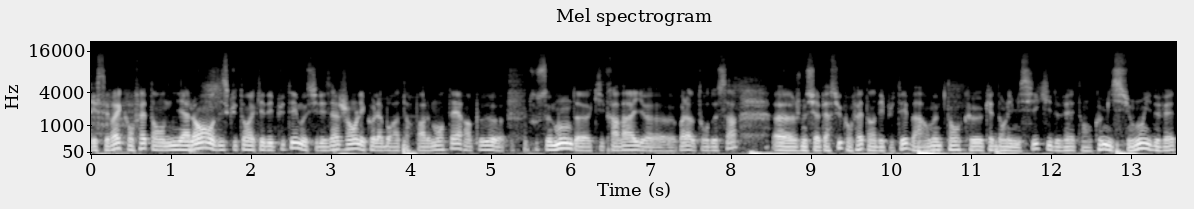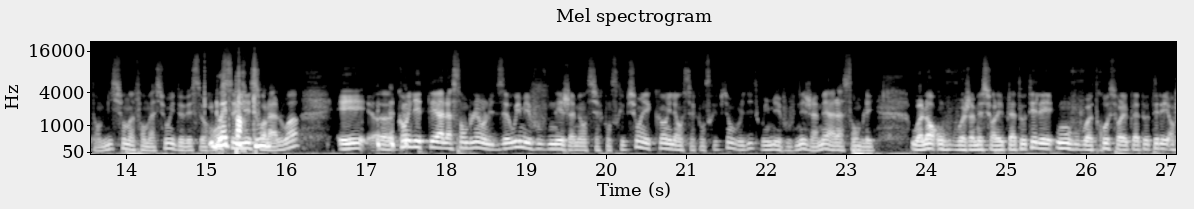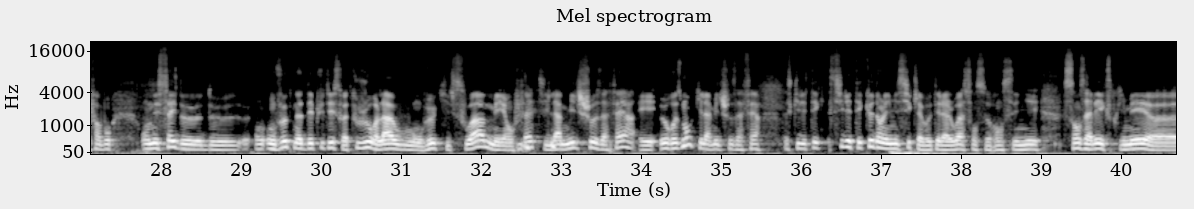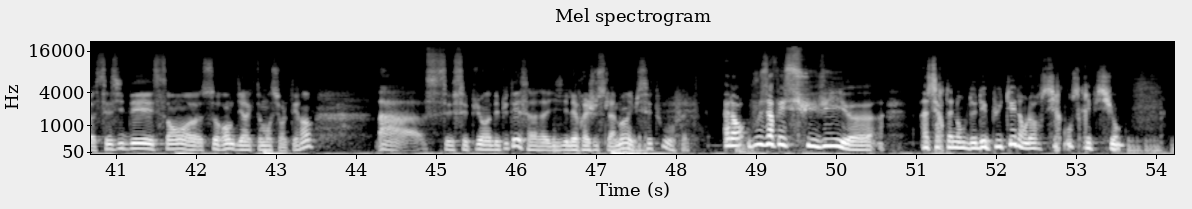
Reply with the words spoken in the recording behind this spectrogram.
Et c'est vrai qu'en fait, en y allant, en discutant avec les députés, mais aussi les agents, les collaborateurs parlementaires, un peu euh, tout ce monde euh, qui travaille voilà, autour de ça, je me suis aperçu qu'en fait, un député, bah, en même temps qu'être dans l'hémicycle, il devait être en commission, il devait être en mission d'information, il devait se renseigner sur la loi. Et euh, quand il était à l'Assemblée, on lui disait oui, mais vous venez jamais en circonscription. Et quand il est en circonscription, vous lui dites oui, mais vous venez jamais à l'Assemblée. Ou alors, on vous voit jamais sur les plateaux télé, ou on vous voit trop sur les plateaux télé. Enfin bon, on essaye de, de on, on veut que notre député soit toujours là où on veut qu'il soit, mais en fait, il a mille choses à faire. Et heureusement qu'il a mille choses à faire, parce qu'il était, s'il était que dans l'hémicycle à voter la loi sans se renseigner, sans aller exprimer euh, ses idées, sans euh, se rendre directement sur le terrain, bah, c'est plus un député, ça, il lèverait juste la main et puis c'est tout en fait. Alors, vous avez suivi euh, un certain nombre de députés dans leur circonscription.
